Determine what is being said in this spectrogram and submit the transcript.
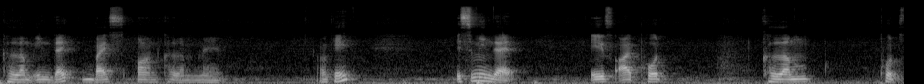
column index based on column name. Okay? It means that if I put column put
